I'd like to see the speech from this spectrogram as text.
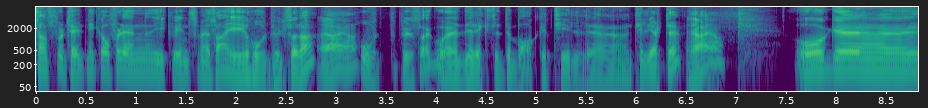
transporterte den ikke opp, for den gikk jo inn, som jeg sa, i hovedpulsåra. Ja, ja. Hovedpulsåra går direkte tilbake til, eh, til hjertet. Ja, ja. Og eh,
